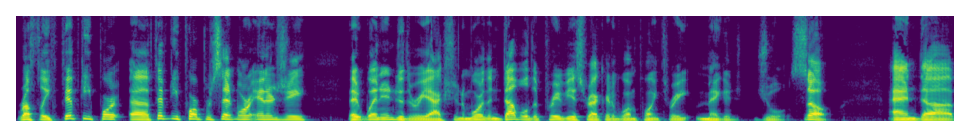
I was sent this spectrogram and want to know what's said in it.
roughly 54, uh, 54% more energy that went into the reaction, and more than double the previous record of 1.3 megajoules. So and uh,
